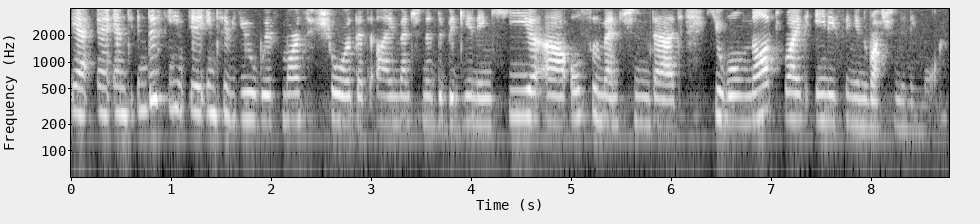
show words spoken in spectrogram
Yeah, and in this in- interview with Marci Shore that I mentioned at the beginning, he uh, also mentioned that he will not write anything in Russian anymore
